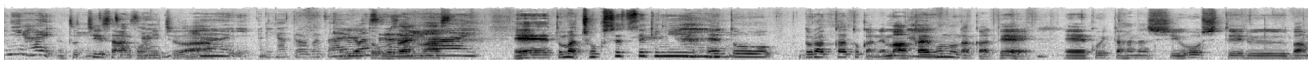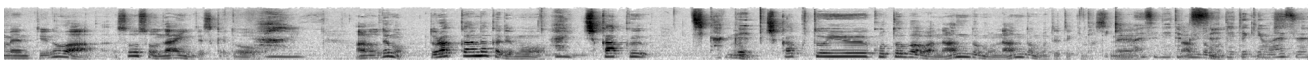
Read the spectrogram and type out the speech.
にはい。つっちーさんえーこんにちは。はい、ありがとうございます。ありがとうございます。はい。えーとまあ、直接的に、はい。えー、とドラッカーとかね、まあ、赤い。本の中で、えーこういった話をしている場面っていうのはそうそうないんですけどはい、あのでもドラッカーの中でもはい、知覚、近く。うん知覚という言葉は何度も何度も出てきます出てきね。ますね。たくさん出てきます。はい。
